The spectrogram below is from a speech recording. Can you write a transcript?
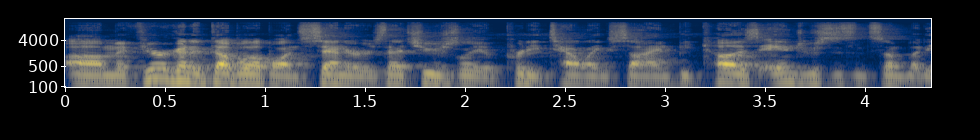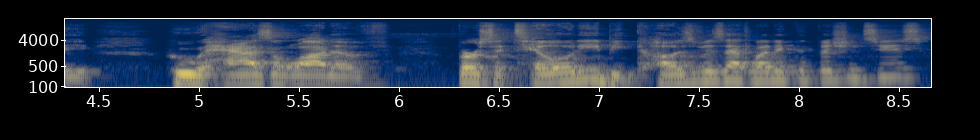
Um, if you're going to double up on centers, that's usually a pretty telling sign because Andrews isn't somebody who has a lot of versatility because of his athletic deficiencies.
